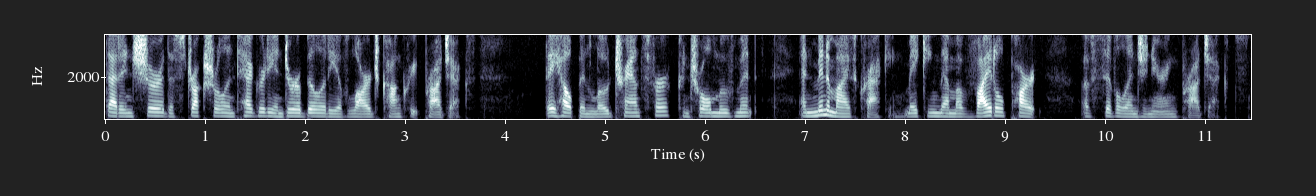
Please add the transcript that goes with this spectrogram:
that ensure the structural integrity and durability of large concrete projects. They help in load transfer, control movement, and minimize cracking, making them a vital part of civil engineering projects.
